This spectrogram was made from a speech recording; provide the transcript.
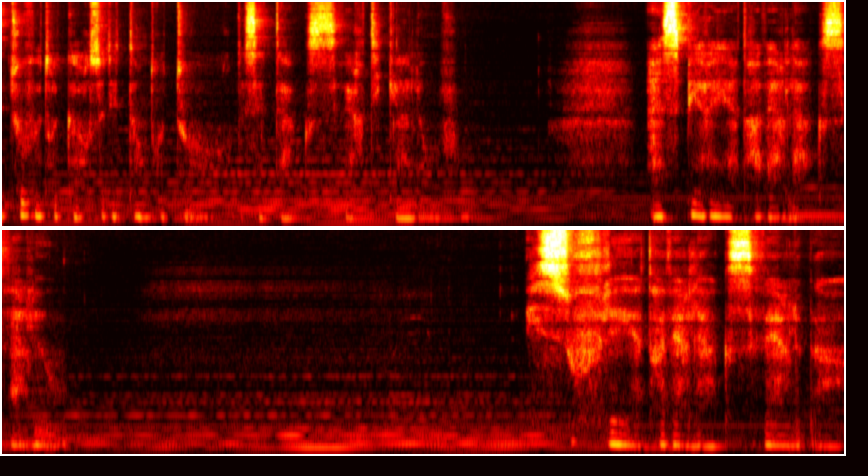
tout votre corps se détendre autour de cet axe vertical en vous. Inspirez à travers l'axe vers le haut. Et soufflez à travers l'axe vers le bas.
